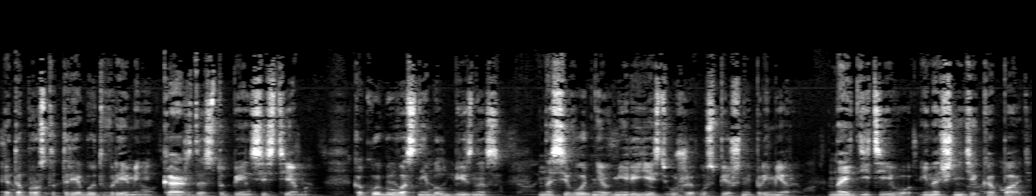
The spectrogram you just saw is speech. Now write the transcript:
Это просто требует времени, каждая ступень системы. Какой бы у вас ни был бизнес, на сегодня в мире есть уже успешный пример. Найдите его и начните копать.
